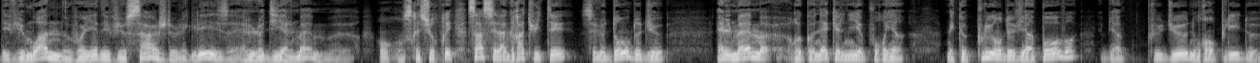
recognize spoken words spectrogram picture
des vieux moines, vous voyez, des vieux sages de l'Église. Elle le dit elle-même. Euh, On, on serait surpris. Ça, c'est la gratuité, c'est le don de Dieu. Elle-même reconnaît qu'elle n'y est pour rien, mais que plus on devient pauvre, eh bien, plus Dieu nous remplit de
